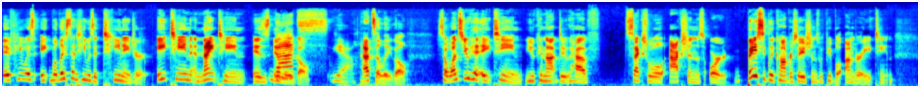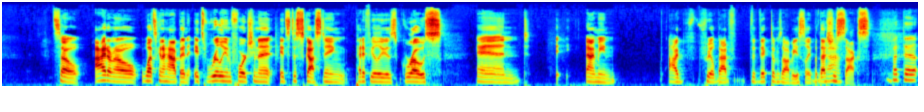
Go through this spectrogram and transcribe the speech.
if he was eight, well they said he was a teenager. 18 and 19 is illegal. Yeah. That's illegal. So once you hit 18, you cannot do have sexual actions or basically conversations with people under 18. So I don't know what's going to happen. It's really unfortunate. It's disgusting. Pedophilia is gross. And it, I mean, I feel bad for the victims, obviously, but that Yeah. just sucks. But the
